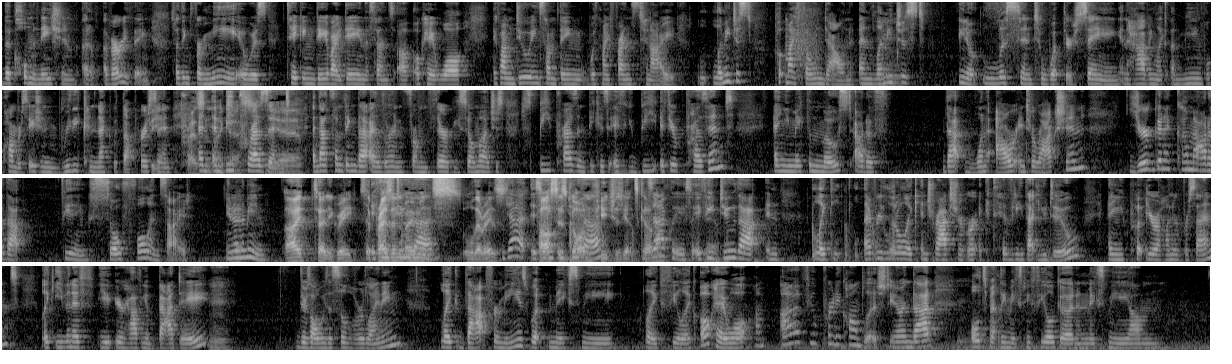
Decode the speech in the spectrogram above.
the culmination of, of everything so i think for me it was taking day by day in the sense of okay well if i'm doing something with my friends tonight l- let me just put my phone down and let me Mm. just you know listen to what they're saying and having like a meaningful conversation and really connect with that person present, and, and I be guess. present Yeah. and that's something that i learned from therapy so much is just be present because if Mm. you be if you're present and you make the most out of that one hour interaction you're gonna come out of that feeling so full inside you know what i mean I totally agree. So the present do that- moment's all there is. yeah Past is gone, that- future's yet to come. exactly so if you do that in like every little like interaction or activity that you do and you put your 100% like even if you- you're having a bad day Mm. there's always a silver lining like that for me is what makes me like feel like okay well I'm, i feel pretty accomplished you know and that Mm. ultimately makes me feel good and makes me um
